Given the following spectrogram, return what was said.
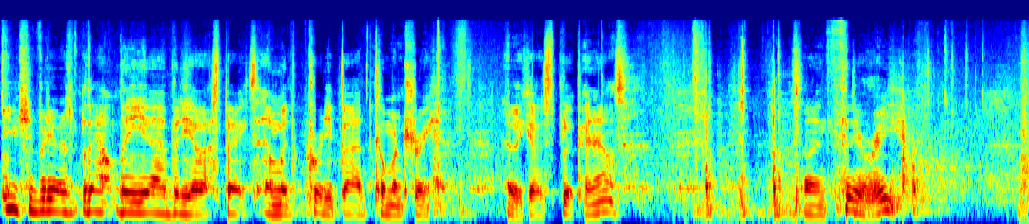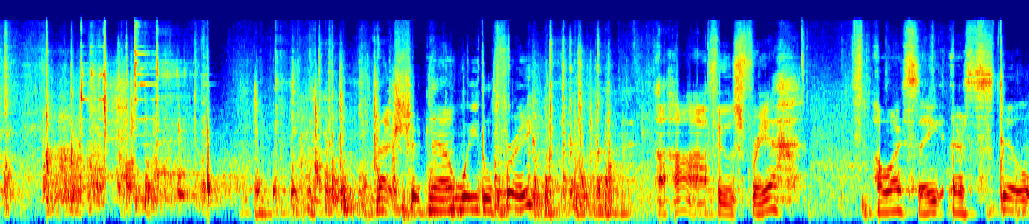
YouTube videos without the uh, video aspect and with pretty bad commentary. There we go, split pin out. So in theory, that should now wheedle free. Aha, that feels freer. Oh, I see, there's still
